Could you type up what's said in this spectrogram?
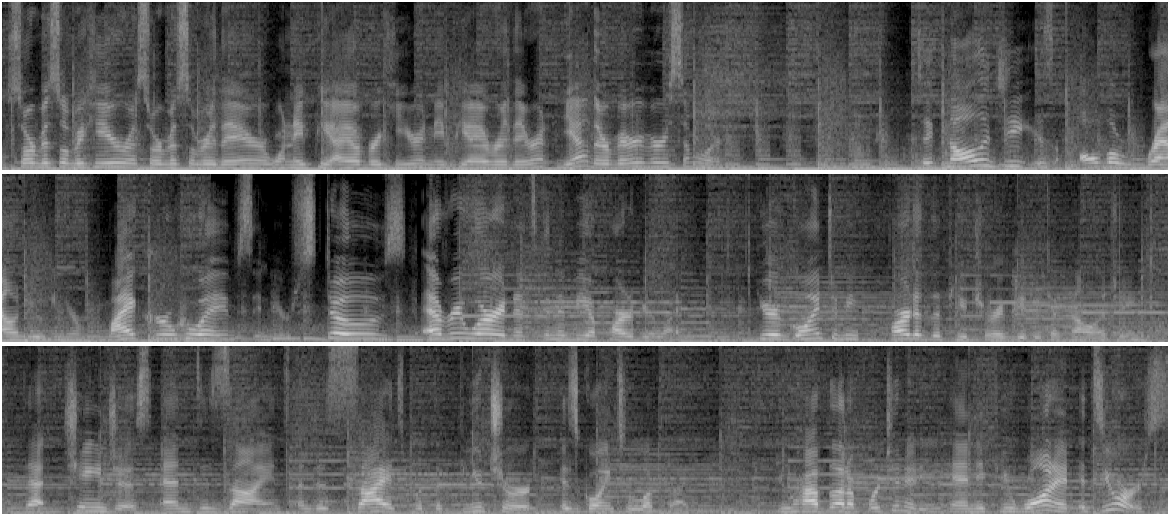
a service over here, a service over there, one API over here, an API over there. Yeah, they're very, very similar. Technology is all around you in your microwaves, in your stoves, everywhere, and it's going to be a part of your life. You're going to be part of the future of do technology that changes and designs and decides what the future is going to look like. You have that opportunity, and if you want it, it's yours.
